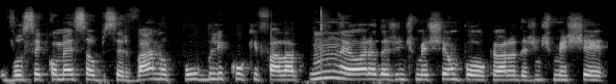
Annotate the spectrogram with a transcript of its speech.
você começa a observar no público que fala: hum, é hora da gente mexer um pouco, é hora da gente mexer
